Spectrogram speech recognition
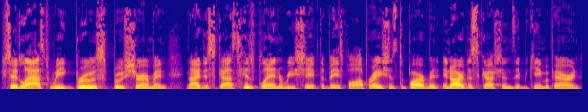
She said, last week, Bruce, Bruce Sherman, and I discussed his plan to reshape the baseball operations department. In our discussions, it became apparent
